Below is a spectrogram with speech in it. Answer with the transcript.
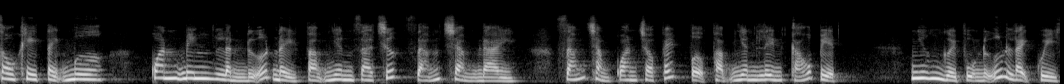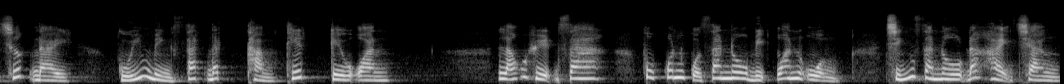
Sau khi tạnh mưa, quan binh lần nữa đẩy phạm nhân ra trước giám tràm đài, giám tràm quan cho phép vợ phạm nhân lên cáo biệt. Nhưng người phụ nữ lại quỳ trước đài, cúi mình sát đất thảm thiết kêu oan. Lão huyện gia, phu quân của Gia Nô bị oan uổng, chính Gia Nô đã hại chàng,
